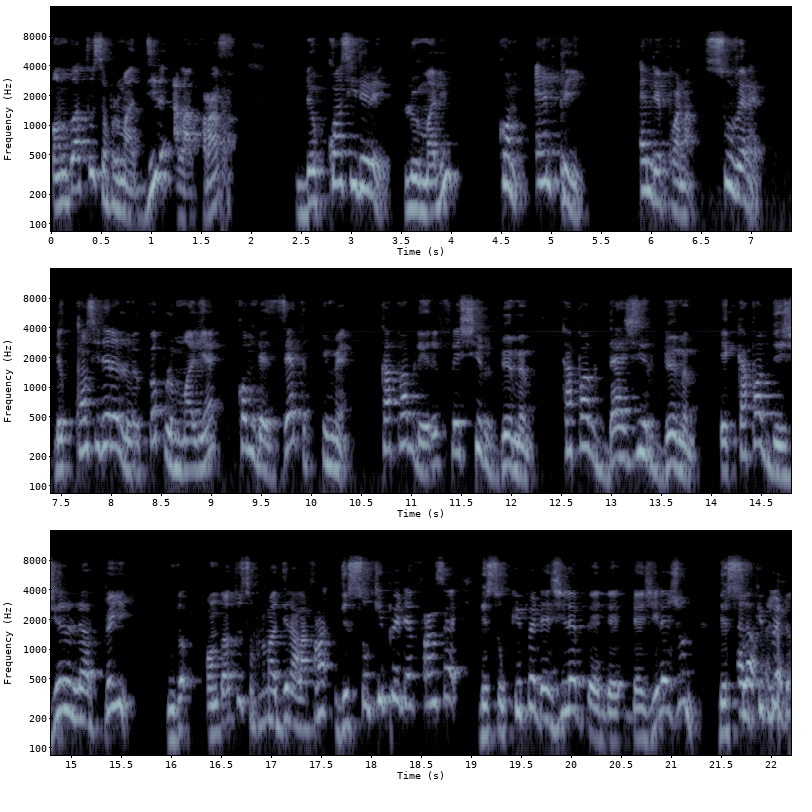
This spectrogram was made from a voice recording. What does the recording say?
on doit tout simplement dire à la France de considérer le Mali comme un pays indépendant, souverain, de considérer le peuple malien comme des êtres humains capables de réfléchir d'eux-mêmes, capables d'agir d'eux-mêmes et capables de gérer leur pays on doit tout simplement dire à la France de s'occuper des Français, de s'occuper des gilets, des, gilets jaunes, de s'occuper de...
